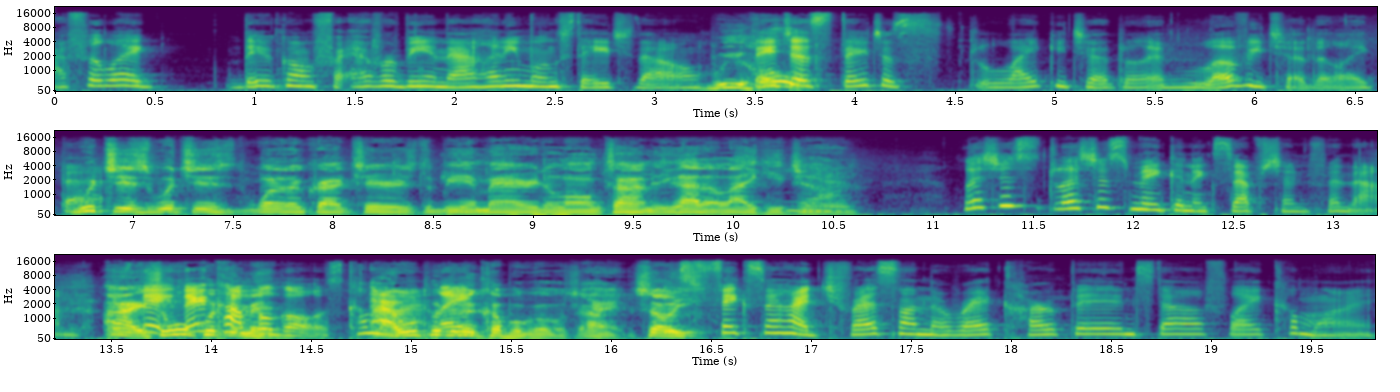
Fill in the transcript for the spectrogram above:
I feel like they're gonna forever be in that honeymoon stage, though. We they hope. just they just like each other and love each other like that. Which is which is one of the criteria to being married a long time. You gotta like each Yeah. other. let's just let's just make an exception for them. All right, they, so we'll put them couple in. goals. Come All right, on, we'll put them in a couple goals. All right, so he's fixing her dress on the red carpet and stuff. Like, come on.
